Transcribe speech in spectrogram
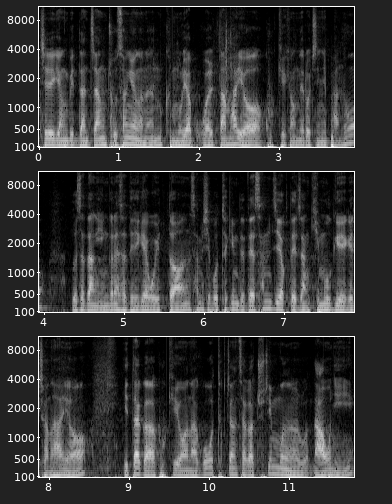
제1경비단장 조성영은 그 무렵 월담하여 국회 경내로 진입한 후 의사당 인근에서 대기하고 있던 35특임대대 3지역 대장 김우기에게 전화하여 이따가 국회의원하고 특전사가 출입문으로 나오니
